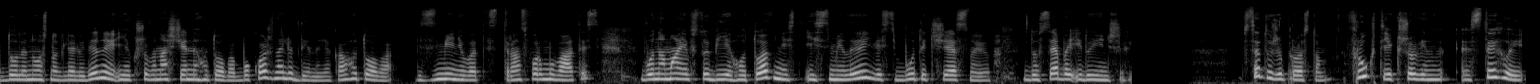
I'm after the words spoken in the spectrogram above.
доленосно для людини, якщо вона ще не готова. Бо кожна людина, яка готова змінюватись, трансформуватись, вона має в собі готовність і сміливість бути чесною до себе і до інших. Все дуже просто. Фрукт, якщо він е, стиглий,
